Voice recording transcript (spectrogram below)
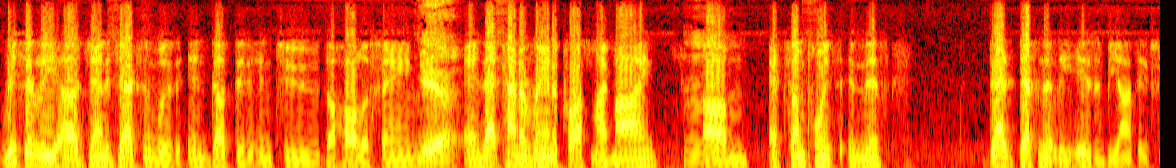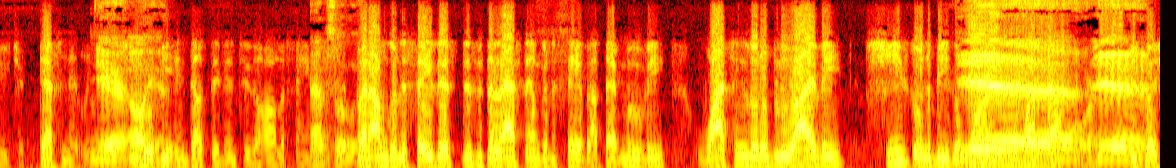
recently, uh, Janet Jackson was inducted into the Hall of Fame. Yeah. And that kind of ran across my mind Mhm. um, at some points in this. That definitely is in Beyonce's future. Definitely. Yeah, She oh, will yeah. be inducted into the Hall of Fame. Absolutely. But I'm going to say this. This is the last thing I'm going to say about that movie. Watching Little Blue Ivy, she's going to be the one to watch out for. Yeah, yeah. Because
